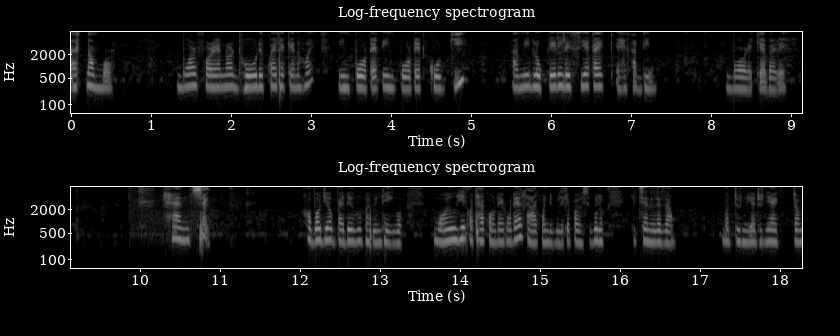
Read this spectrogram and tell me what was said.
এক নম্বৰ। বৰ ফৰেনৰ ঢৌ দেখুৱাই থাকে নহয়। ইম্পৰ্টেড ইম্পৰ্টেড ক'ত কি? আমি লোকেল দেশীয়ে তাইক হেকাত দিম। বৰ একেবাৰে। হেণ্ডশ্বেক হ'ব দিয়ক বাইদেউ এইবোৰ ভাবি থাকিব ময়ো সেই কথা কওঁতে কওঁতে চাহ অকণ দিবলৈকে পাহৰিছোঁ ব'লক। কিটচেনলৈ যাওঁ। মই ধুনীয়া ধুনীয়া একদম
